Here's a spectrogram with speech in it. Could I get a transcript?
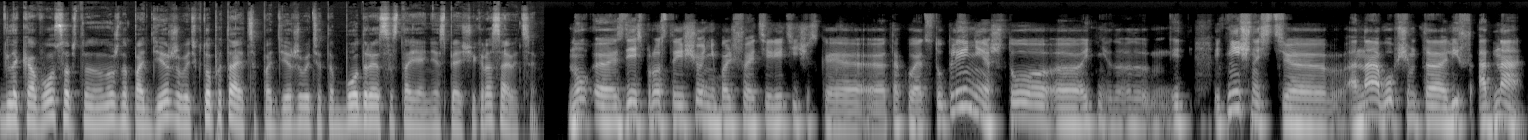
для кого, собственно, нужно поддерживать, кто пытается поддерживать это бодрое состояние спящей красавицы. Ну, э, здесь просто еще небольшое теоретическое э, такое отступление, что э, этничность, она, в общем-то, лишь одна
